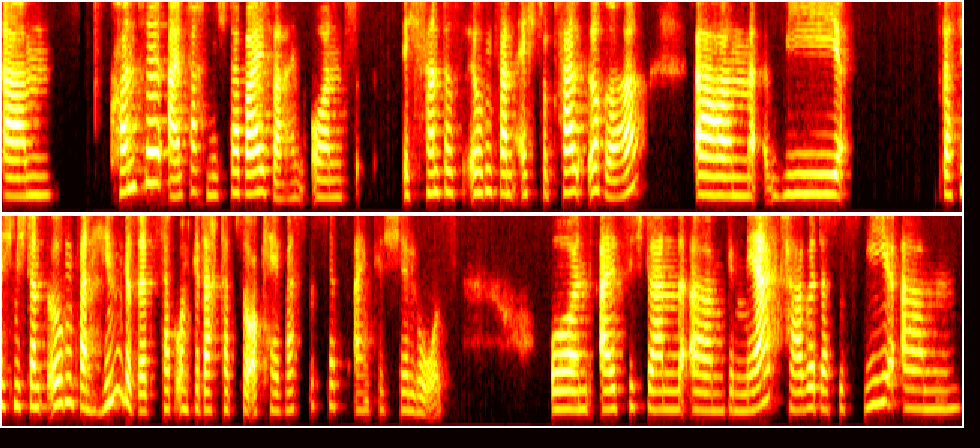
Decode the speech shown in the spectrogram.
ähm, konnte einfach nicht dabei sein. Und ich fand das irgendwann echt total irre, ähm, wie dass ich mich dann irgendwann hingesetzt habe und gedacht habe, so, okay, was ist jetzt eigentlich hier los? Und als ich dann ähm, gemerkt habe, dass es wie, ähm,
